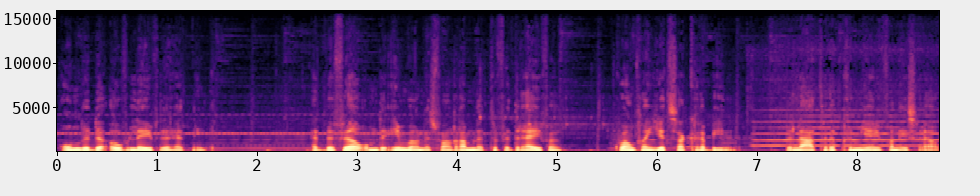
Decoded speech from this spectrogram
Honderden overleefden het niet. Het bevel om de inwoners van Ramle te verdrijven kwam van Yitzhak Rabin, de latere premier van Israël.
